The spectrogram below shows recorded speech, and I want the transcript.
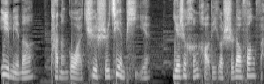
薏米呢。它能够啊祛湿健脾，也是很好的一个食疗方法。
